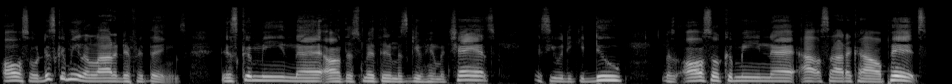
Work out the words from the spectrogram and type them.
also this could mean a lot of different things. This could mean that Arthur Smith and is giving him a chance and see what he could do. This also could mean that outside of Kyle Pitts,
